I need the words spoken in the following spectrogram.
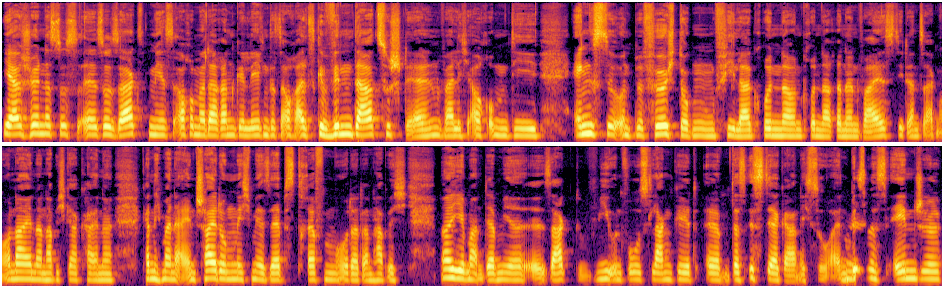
Ja, schön, dass du es äh, so sagst. Mir ist auch immer daran gelegen, das auch als Gewinn darzustellen, weil ich auch um die Ängste und Befürchtungen vieler Gründer und Gründerinnen weiß, die dann sagen, oh nein, dann habe ich gar keine, kann ich meine Entscheidungen nicht mehr selbst treffen oder dann habe ich na, jemand, der mir äh, sagt, wie und wo es lang geht. Ähm, das ist ja gar nicht so. Ein mhm. Business Angel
